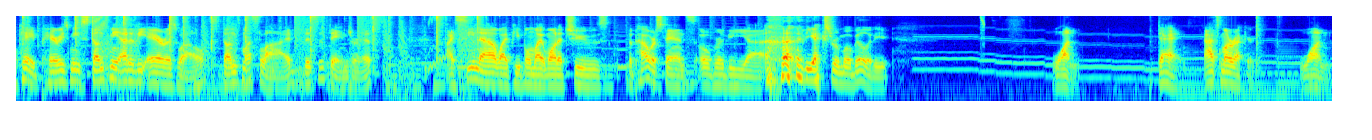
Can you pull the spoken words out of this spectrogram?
Okay, parries me, stuns me out of the air as well. Stuns my slide. This is dangerous. I see now why people might want to choose the power stance over the uh, the extra mobility. One. Dang, that's my record. One.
